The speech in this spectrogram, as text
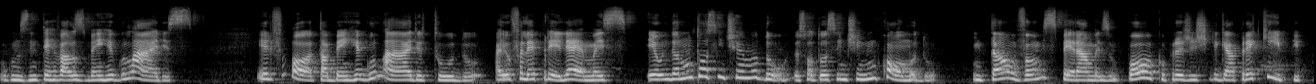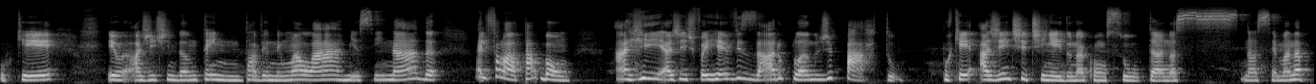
uns intervalos bem regulares. Ele falou: Ó, oh, tá bem regular e tudo. Aí eu falei para ele: É, mas eu ainda não tô sentindo dor, eu só tô sentindo incômodo. Então vamos esperar mais um pouco para a gente ligar para a equipe, porque eu, a gente ainda não tem, não tá vendo nenhum alarme, assim, nada. Aí ele falou: ah, tá bom. Aí a gente foi revisar o plano de parto. Porque a gente tinha ido na consulta na, na semana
